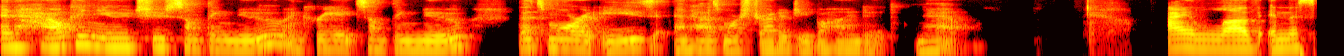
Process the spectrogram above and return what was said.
And how can you choose something new and create something new that's more at ease and has more strategy behind it now? I love in this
